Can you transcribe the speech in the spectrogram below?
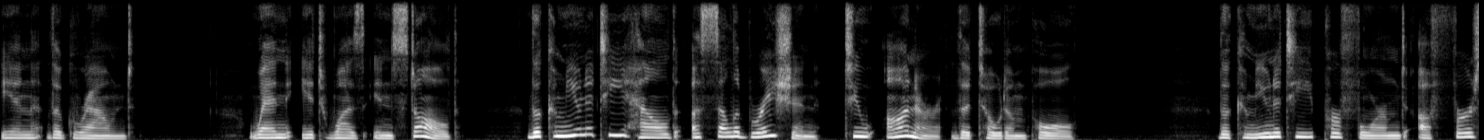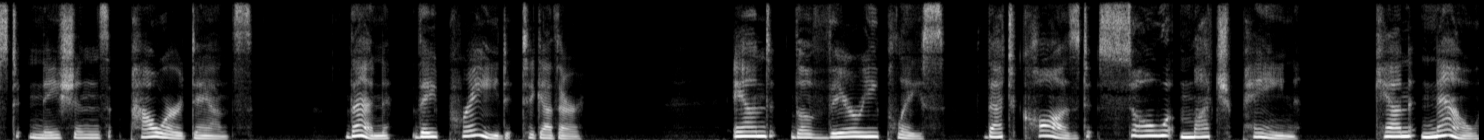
in the ground. When it was installed, the community held a celebration to honor the totem pole. The community performed a First Nations power dance. Then they prayed together. And the very place that caused so much pain can now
